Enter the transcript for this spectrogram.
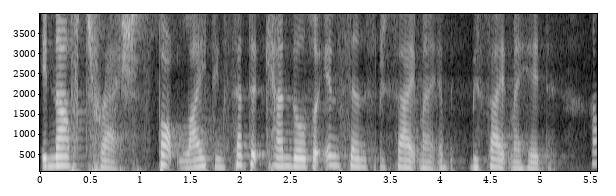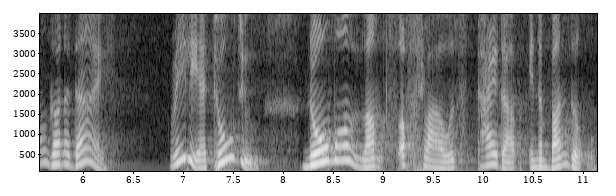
Enough trash. Stop lighting scented candles or incense beside my, beside my head. I'm gonna die. Really, I told you. No more lumps of flowers tied up in a bundle.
